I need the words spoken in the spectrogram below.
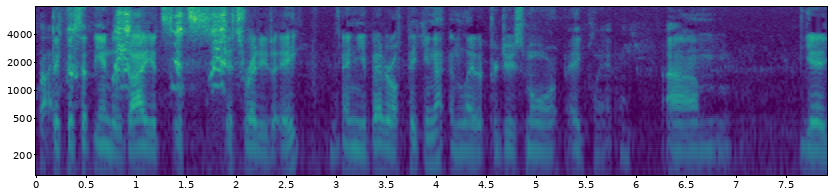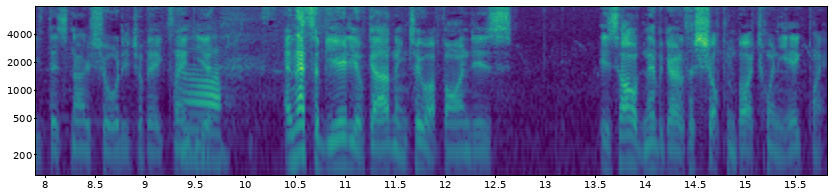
Right. Because at the end of the day, it's, it's, it's ready to eat and you're better off picking it and let it produce more eggplant. Um, yeah, there's no shortage of eggplant. Oh. Yeah. And that's the beauty of gardening too, I find, is is I would never go to the shop and buy 20 eggplant.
